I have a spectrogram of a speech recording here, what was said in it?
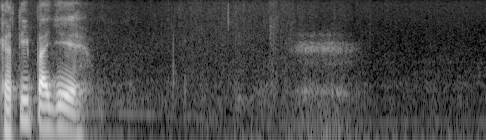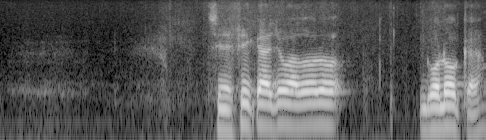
Katipaye. Significa yo adoro Goloka,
